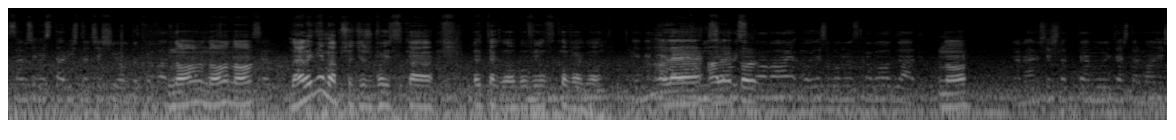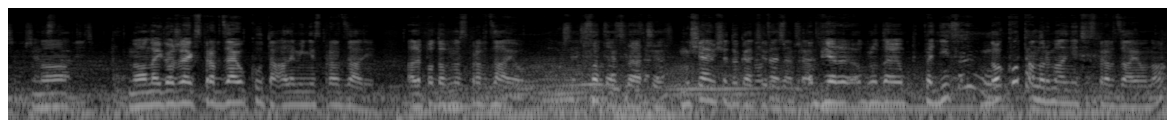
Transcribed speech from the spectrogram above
sam się nie stawisz, to cię siłą doprowadzą. No, no, no. No ale nie ma przecież wojska e, tego obowiązkowego. Nie, nie, nie, Ale- ale, komisja ale to- wojskowa jest obowiązkowa od lat. No, Ja miałem 6 lat temu i też normalnie się musiałem No. stawić. no najgorzej jak sprawdzają kuta, ale mi nie sprawdzali. Ale podobno sprawdzają. Musiałem się Co to znaczy? rozebrać. Musiałem się do gaci No też rozebrać. Obier oglądają penisy? No kuta normalnie ci sprawdzają, no.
